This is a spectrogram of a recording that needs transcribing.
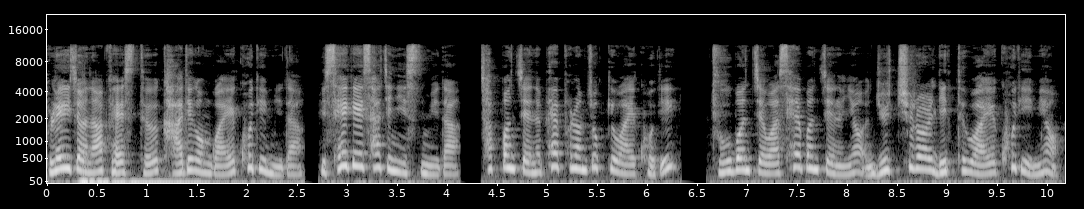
블레이저나 베스트, 가디건과의 코디입니다. 이 세 개의 사진이 있습니다. 첫 번째는 peplum 조끼와의 코디, 두 번째와 세 번째는요, neutral 니트와의 코디이며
